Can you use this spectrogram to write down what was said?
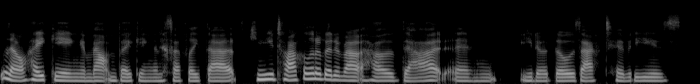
you know, hiking and mountain biking and stuff like that. Can you talk a little bit about how that and, you know, those activities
